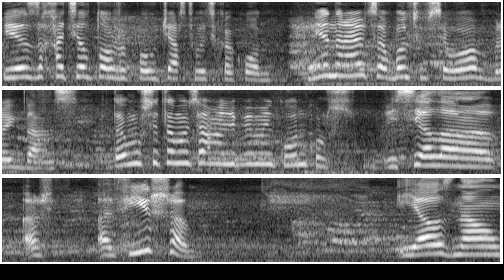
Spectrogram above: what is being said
и я захотел тоже поучаствовать, как он. Мне нравится больше всего брейкданс, потому что это мой самый любимый конкурс. Висела афиша я узнал,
